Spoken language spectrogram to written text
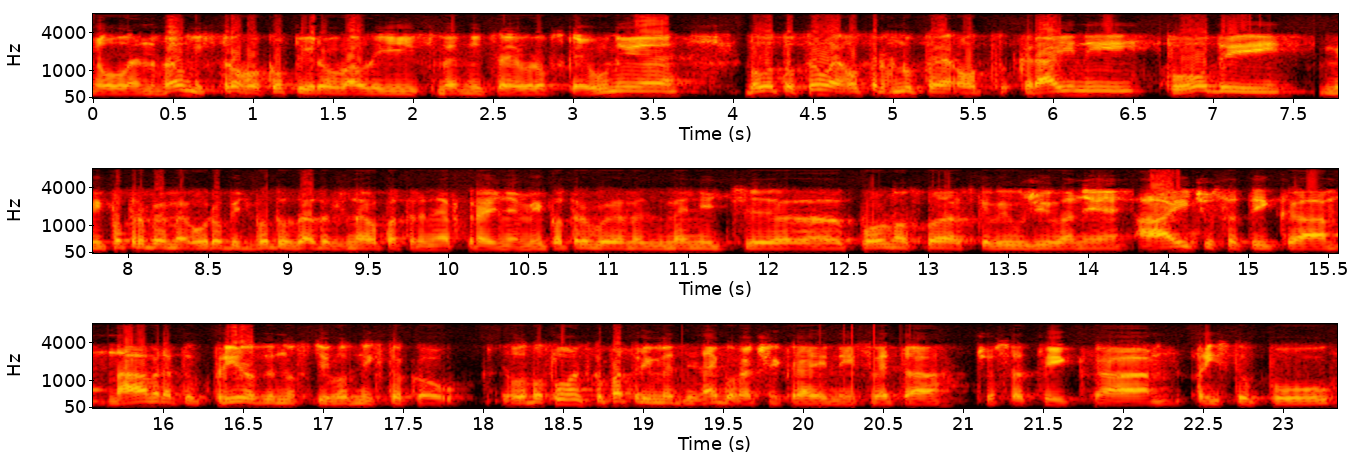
len veľmi stroho kopírovali smernice Európskej únie. Bolo to celé otrhnuté od krajiny, pôdy. My potrebujeme urobiť vodozádržné opatrenia v krajine. My potrebujeme zmeniť e, polnohospodárske využívanie aj čo sa týka návrhu návratu k prírodzenosti vodných tokov. Lebo Slovensko patrí medzi najbohatšie krajiny sveta, čo sa týka prístupu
